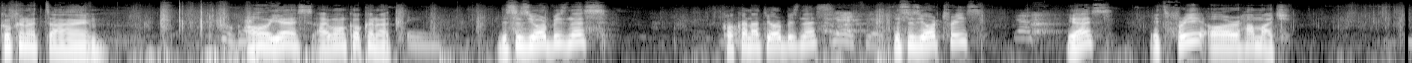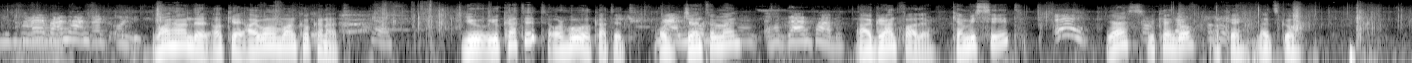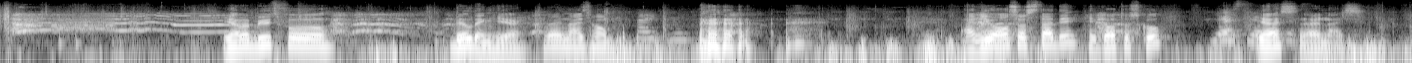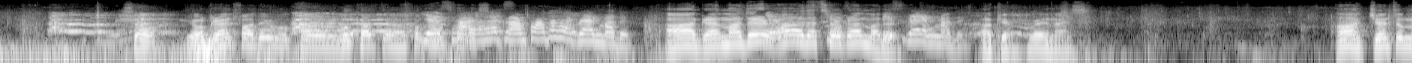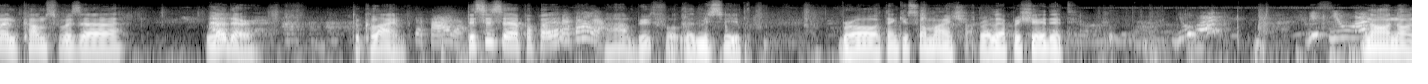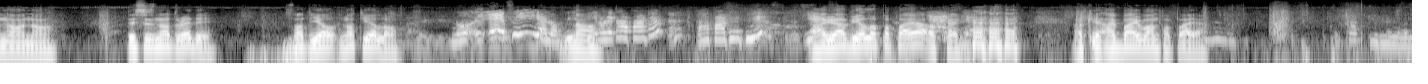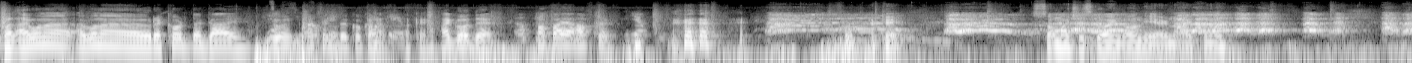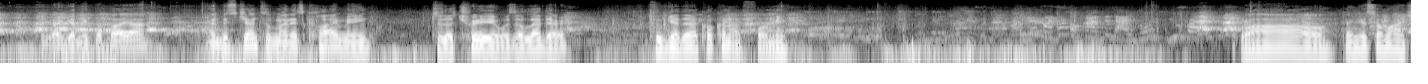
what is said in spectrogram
Coconut time. Oh yes, I want coconut. This is your business? Coconut your business? Yes, yes. This is your trees? Yes. Yes? It's free or how much? 100 only. 100. Okay, I want one coconut. Yes. You you cut it or who will cut it? Or Ah, no, gentleman? No, uh, grandfather. Uh, grandfather. Can we see it? Eh, Yes, we can go. Okay, let's go. You have a beautiful building here. Very nice home. Thank you. And you also study? You go to school? Yes. Yes. Yes, very nice. So your grandfather will uh, will cut the coconut yes, for us? have grandfather, her grandmother. Ah, grandmother. ah, Yes, that's your grandmother. This grandmother. Okay, very nice. Ah, gentleman comes with a ladder to climb. Papaya. This is a papaya? Papaya. Ah, beautiful. Let me see it. Bro, thank you so much. Really appreciate it. You want? This you want? No, no, no, no. This is not ready. It's not yellow. Not yellow. No, eh, fi yellow. No. tino le kapata? Kapata ti? Ah, you have yellow papaya? Okay. okay, I buy one papaya. But I wanna, I wanna record the guy doing cutting the coconut. Okay, Okay, I go there. Papaya after. Yep. Okay. So much is going on here right now. We are getting papaya, and this gentleman is climbing to the tree with a ladder to get a coconut for me. Wow, thank you so much.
